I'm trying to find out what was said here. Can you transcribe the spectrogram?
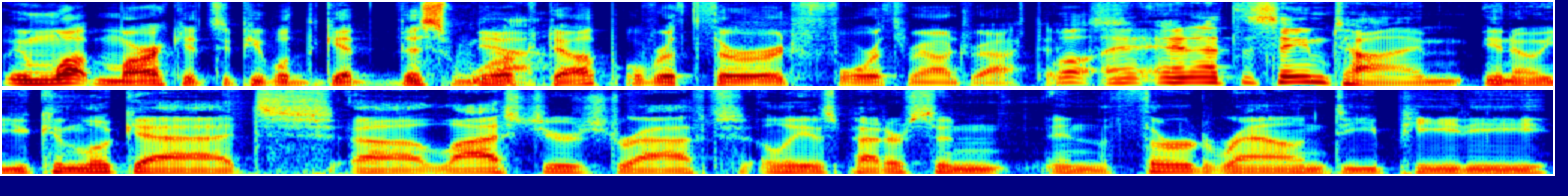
in what markets do people get this worked up over third, fourth round draft picks? Well, and, and at the same time, you know, you can look at uh, last year's draft. Elias Pettersson in the third round, DPD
